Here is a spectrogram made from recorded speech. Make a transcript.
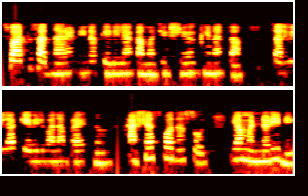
स्वार्थ साधणाऱ्यांनी न केलेल्या कामाचे श्रेय घेण्याचा चालविला केविलवाना प्रयत्न हास्यास्पद असून या मंडळीने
